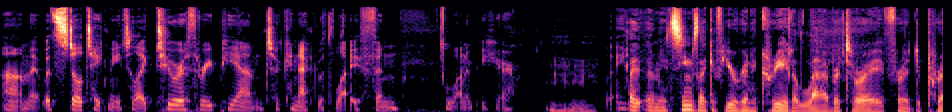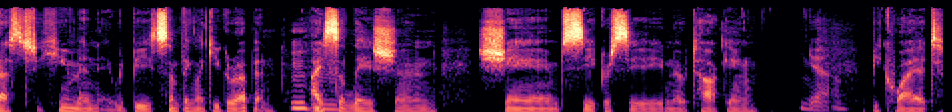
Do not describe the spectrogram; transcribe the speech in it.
Um, it would still take me to like 2 or 3 p.m. to connect with life and want to be here. Mm-hmm. I, I, mean, it seems like if you were going to create a laboratory for a depressed human, it would be something like you grew up in mm-hmm. isolation, shame, secrecy, no talking. Yeah. Be quiet,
